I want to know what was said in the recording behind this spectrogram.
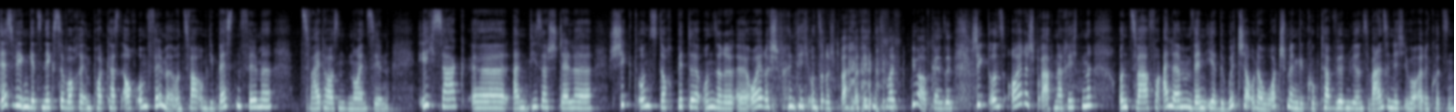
Deswegen geht es nächste Woche im Podcast auch um Filme und zwar um die besten Filme 2019. Ich sag äh, an dieser Stelle, schickt uns doch bitte unsere, äh, eure, nicht unsere Sprachnachrichten, das macht überhaupt keinen Sinn. Schickt uns eure Sprachnachrichten und zwar vor allem, wenn ihr The Witcher oder Watchmen geguckt habt, würden wir uns wahnsinnig über eure kurzen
